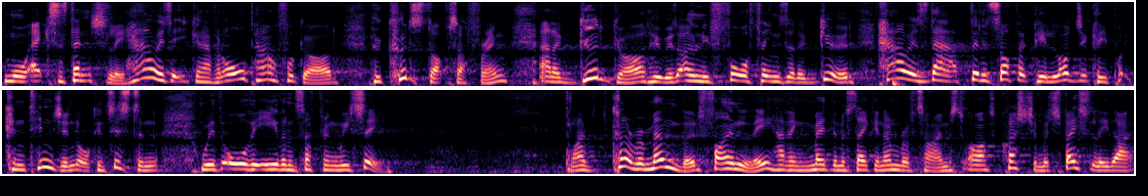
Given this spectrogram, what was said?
more existentially. How is it you can have an all powerful God who could stop suffering and a good God who is only for things that are good? How is that philosophically, logically contingent or consistent with all the evil and suffering we see? But I've kind of remembered, finally, having made the mistake a number of times, to ask a question which basically like,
